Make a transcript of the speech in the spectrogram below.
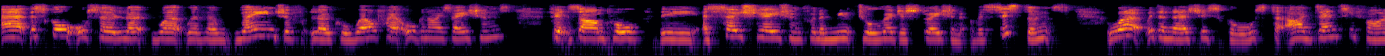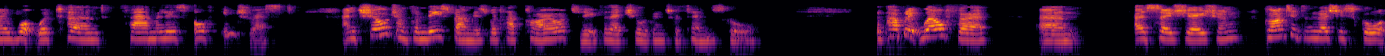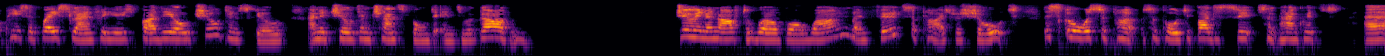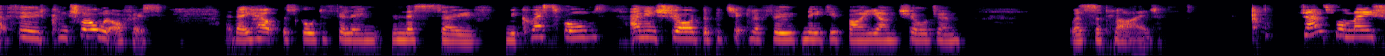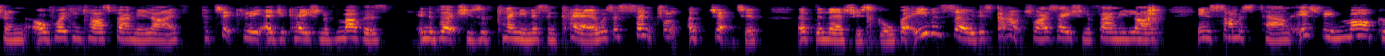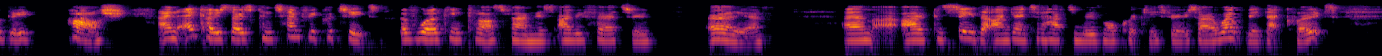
Uh, the school also worked with a range of local welfare organisations. For example, the Association for the Mutual Registration of Assistance worked with the nursery schools to identify what were termed families of interest and children from these families would have priority for their children to attend school. The Public Welfare um, Association granted the nursery school a piece of wasteland for use by the Old Children's Guild and the children transformed it into a garden. During and after World War I, when food supplies were short, the school was support, supported by the St Pancras uh, Food Control Office, they helped the school to fill in the necessary request forms and ensured the particular food needed by young children was supplied. Transformation of working class family life, particularly education of mothers in the virtues of cleanliness and care, was a central objective of the nursery school. But even so, this characterisation of family life in Somerstown is remarkably harsh and echoes those contemporary critiques of working class families I referred to earlier. Um, I can see that I'm going to have to move more quickly through, so I won't read that quote.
